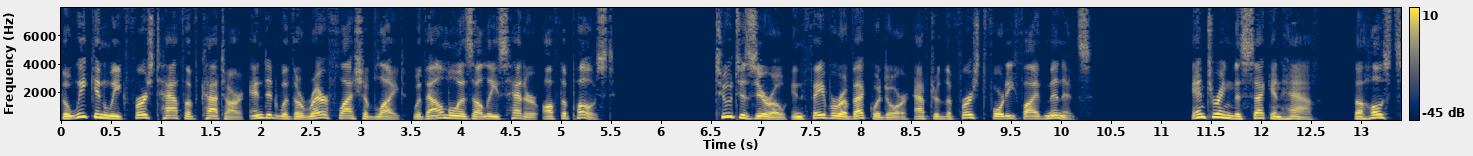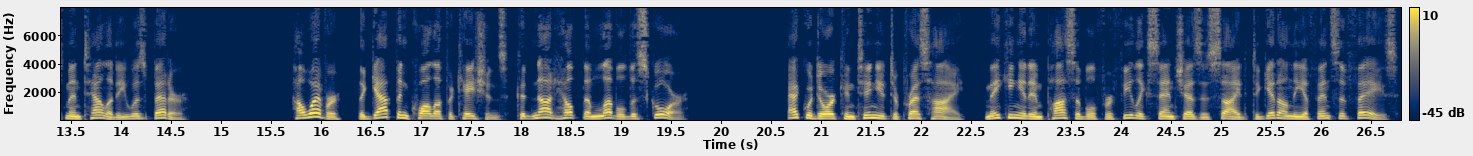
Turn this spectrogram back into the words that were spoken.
The week-in week first half of Qatar ended with a rare flash of light with Almoez Ali's header off the post. 2 0 in favor of Ecuador after the first 45 minutes. Entering the second half, the hosts' mentality was better. However, the gap in qualifications could not help them level the score. Ecuador continued to press high, making it impossible for Felix Sanchez's side to get on the offensive phase.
